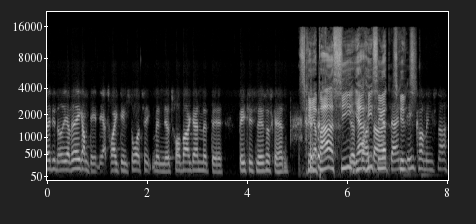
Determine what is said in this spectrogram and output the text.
fat i noget. Jeg ved ikke, om det jeg tror ikke, det er en stor ting, men jeg tror bare gerne, at uh, BT's læser skal have den. Skal jeg bare sige, Jeg jeg tror, er helt der, sikkert... Der er en Skal, incoming snart.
